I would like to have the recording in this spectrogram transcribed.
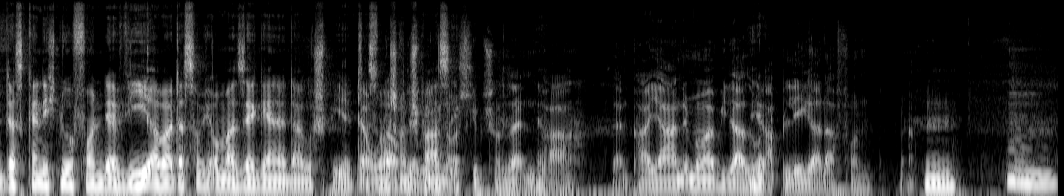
das kenne ich nur von der Wii, aber das habe ich auch mal sehr gerne da gespielt. Das ja, war schon spaßig. Es gibt schon seit ein, paar, seit ein paar Jahren immer mal wieder so ja. Ableger davon. Ja. Hm. Hm.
